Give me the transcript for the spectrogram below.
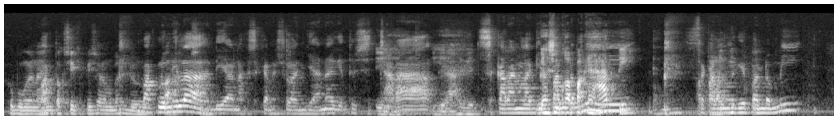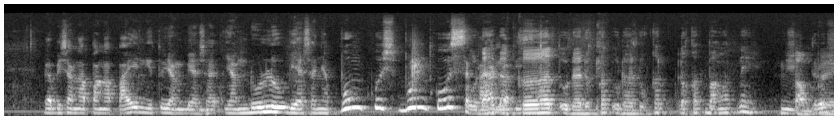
hubungan aing toksik pisan bah dulu. maklumilah dia anak sekarang selanjana gitu secara iya, iya gitu. sekarang lagi Gak suka pandemi. pakai hati. Sekarang Apalagi- lagi pandemi nggak bisa ngapa-ngapain gitu yang biasa yang dulu biasanya bungkus bungkus udah sekarang nggak bisa. deket udah deket udah deket deket banget nih. Nih, sampai terus?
